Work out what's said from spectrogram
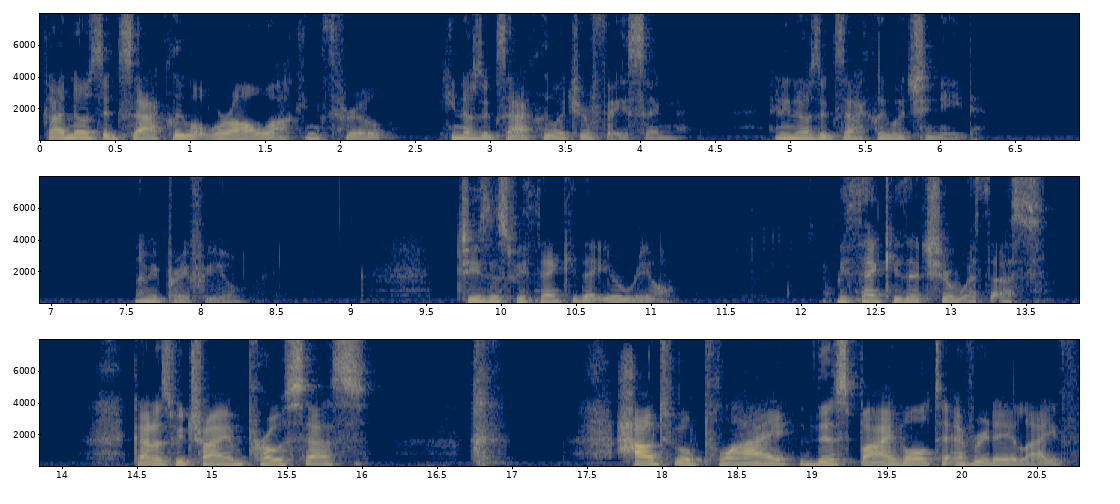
God knows exactly what we're all walking through. He knows exactly what you're facing, and He knows exactly what you need. Let me pray for you. Jesus, we thank you that you're real. We thank you that you're with us. God, as we try and process how to apply this Bible to everyday life,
